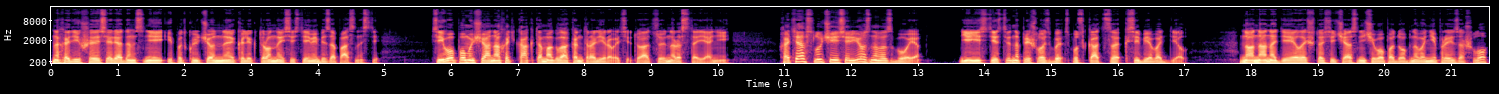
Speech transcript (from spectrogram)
находившаяся рядом с ней и подключенная к электронной системе безопасности. С его помощью она хоть как-то могла контролировать ситуацию на расстоянии. Хотя в случае серьезного сбоя ей, естественно, пришлось бы спускаться к себе в отдел. Но она надеялась, что сейчас ничего подобного не произошло,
